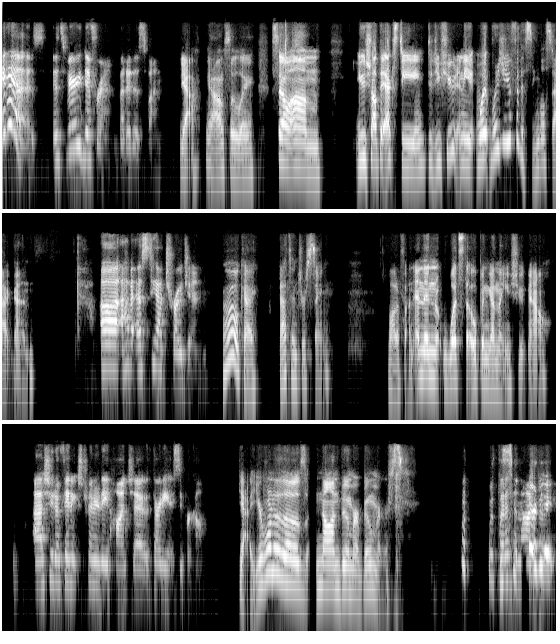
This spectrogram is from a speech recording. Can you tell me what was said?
It is. It's very different, but it is fun. Yeah, yeah, absolutely. So, um, you shot the XD. Did you shoot any? What What did you do for the single stack gun? Uh, I have an STI Trojan. Oh, okay, that's interesting. A lot of fun. And then, what's the open gun that you shoot now? I shoot a Phoenix Trinity Honcho 38 Super Comp. Yeah, you're one of those non-boomer boomers. With What is a non 38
